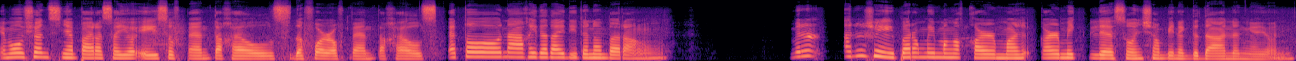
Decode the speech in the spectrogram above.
Emotions niya para sa'yo, Ace of Pentacles, the Four of Pentacles. Ito, nakakita tayo dito ng parang, meron, ano siya eh, parang may mga karma, karmic lesson siyang pinagdadaanan ngayon.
